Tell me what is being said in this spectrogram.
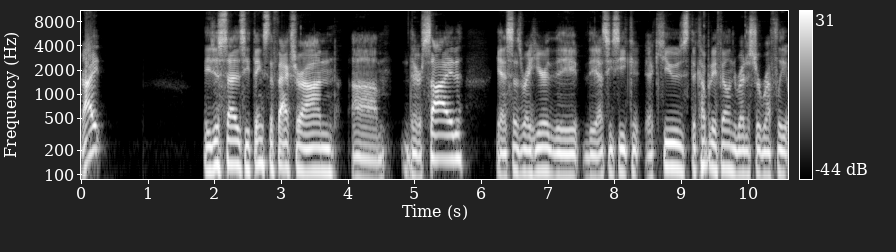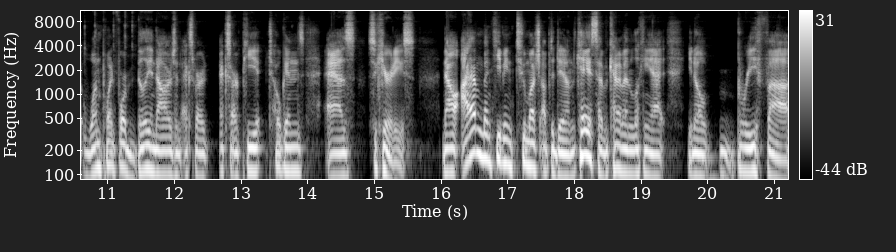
Right? He just says he thinks the facts are on um, their side. Yeah, it says right here the the SEC accused the company of failing to register roughly 1.4 billion dollars in XRP tokens as securities. Now, I haven't been keeping too much up to date on the case. I've kind of been looking at you know brief uh,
